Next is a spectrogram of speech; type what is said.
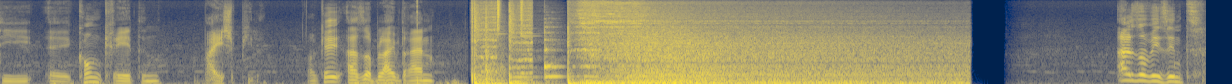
die äh, konkreten Beispiele. Okay, also bleibt dran. Also wir sind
